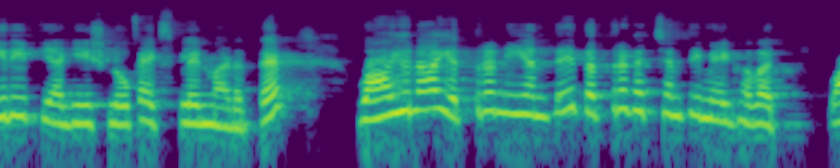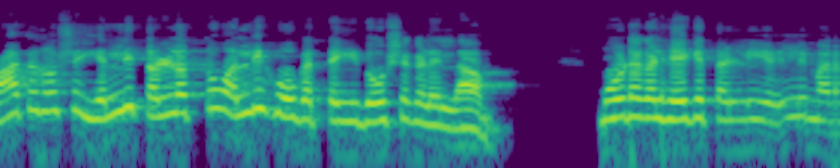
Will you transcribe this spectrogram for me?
ಈ ರೀತಿಯಾಗಿ ಈ ಶ್ಲೋಕ ಎಕ್ಸ್ಪ್ಲೇನ್ ಮಾಡುತ್ತೆ. ವಾಯುನ ಎತ್ರ ನೀಯಂತೆ ತತ್ರ ಗಚ್ಚಂತಿ ಮೇಘವತ್. ವಾತದೋಷ ಎಲ್ಲಿ ತಳ್ಳತ್ತೋ ಅಲ್ಲಿ ಹೋಗತ್ತೆ ಈ ದೋಷಗಳೆಲ್ಲ. ಮೋಡಗಳು ಹೇಗೆ ತಳ್ಳಿ, ಎಲ್ಲಿ ಮರ,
